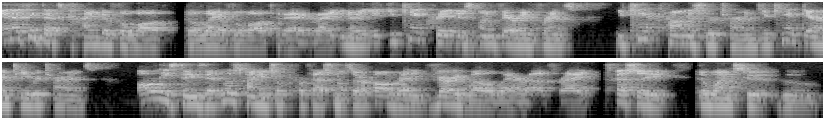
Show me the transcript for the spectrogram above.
And I think that's kind of the law, the lay of the law today, right? You know, you, you can't create this unfair inference. You can't promise returns. You can't guarantee returns all these things that most financial professionals are already very well aware of, right? Especially the ones who who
